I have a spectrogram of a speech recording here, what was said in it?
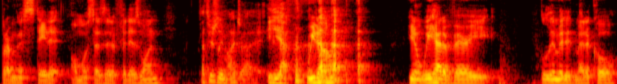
but I'm going to state it almost as if it is one. That's usually my job. Yeah, we don't. you know, we had a very limited medical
